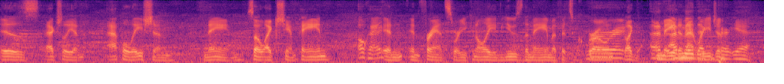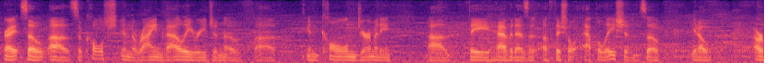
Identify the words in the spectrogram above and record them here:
is actually an appellation name. So like champagne Okay. in, in France, where you can only use the name if it's grown, Right, right. like I've- made I've in made that, region. compar- yeah. Right. So, uh, so Kolsch in the Rhine Valley region of uh, in Cologne, Germany, uh, they have it as an official appellation. So, you know, our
